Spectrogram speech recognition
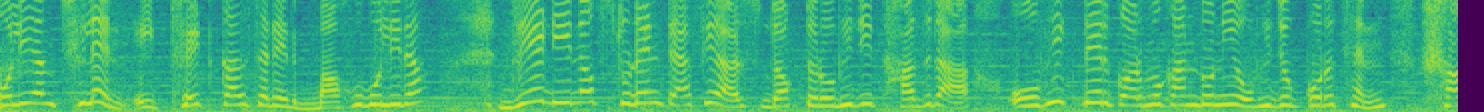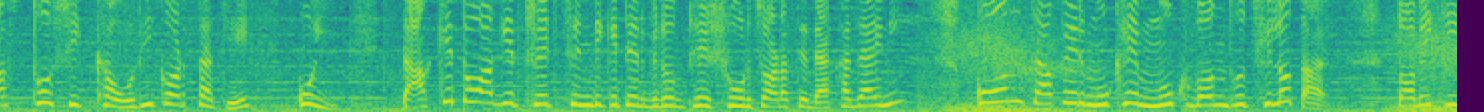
বলিয়ান ছিলেন এই থ্রেড কালচারের বাহুবলীরা। যে dean of student affairs doctor Abhijit Hazra অভিজ্ঞদের কর্মকাণ্ড নিয়ে অভিযোগ করেছেন, স্বাস্থ্য শিক্ষা অধিকর্তাকে কই, তাকে তো আগে থ্রেড সিন্ডিকেটের বিরুদ্ধে সুর চড়াতে দেখা যায়নি। কোন চাপের মুখে মুখ বন্ধ ছিল তার? তবে কি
